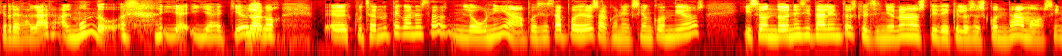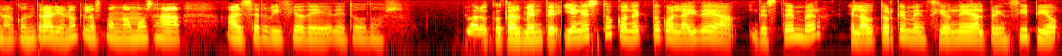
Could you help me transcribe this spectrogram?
que regalar al mundo. y, aquí eh, escuchándote con eso, lo unía, pues esa poderosa conexión con Dios y son dones y talentos que el Señor no nos pide que los escondamos, sino al contrario, ¿no? que los pongamos a, al servicio de, de todos. Claro, totalmente. Y en esto conecto con la idea de Stenberg, el autor que mencioné al principio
